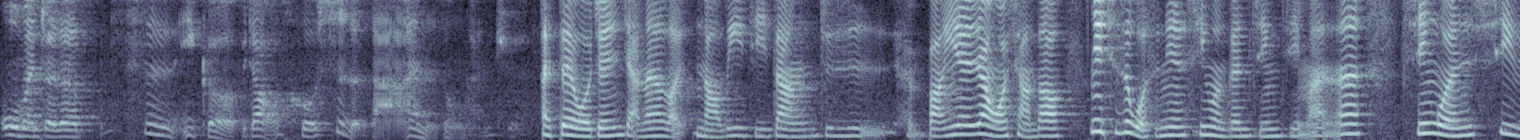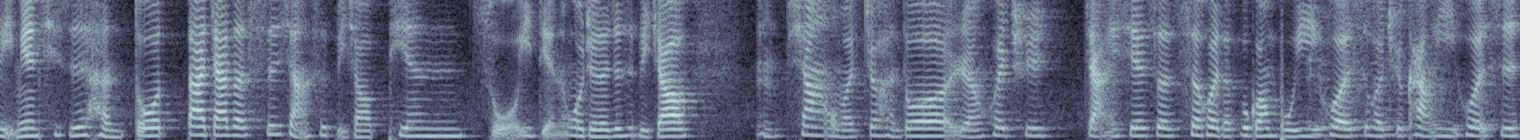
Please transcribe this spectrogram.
我们觉得是一个比较合适的答案的这种感觉。哎，对，我觉得你讲那个脑脑力激荡就是很棒，因为让我想到，因为其实我是念新闻跟经济嘛，那新闻系里面其实很多大家的思想是比较偏左一点的。我觉得就是比较，嗯，像我们就很多人会去讲一些社社会的不公不义，或者是会去抗议，或者是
